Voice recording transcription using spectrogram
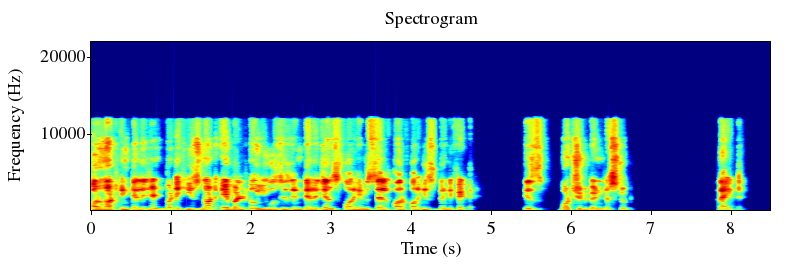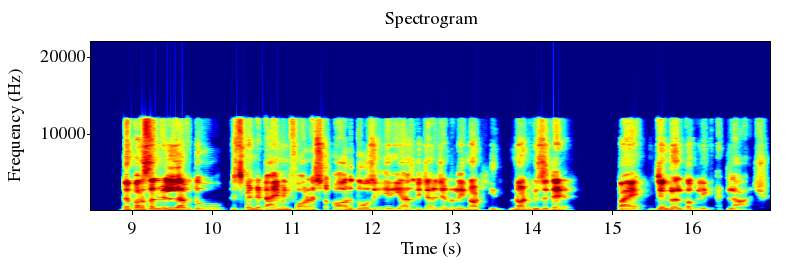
or not intelligent, but he's not able to use his intelligence for himself or for his benefit is what should be understood. Right? The person will love to spend a time in forest or those areas which are generally not, not visited by general public at large.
